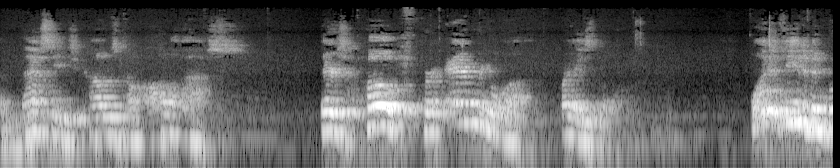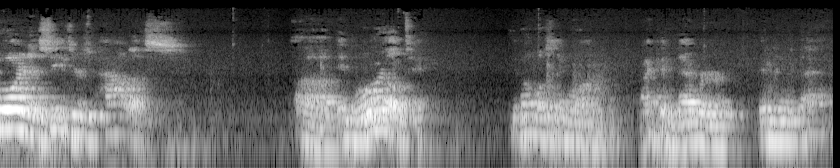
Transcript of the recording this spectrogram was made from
The message comes to all of us. There's hope for everyone. Praise the Lord. What if he had been born in Caesar's palace uh, in royalty? You'd almost think, well, I could never fit into that.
